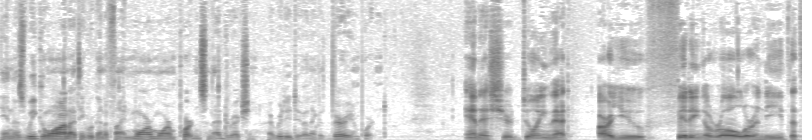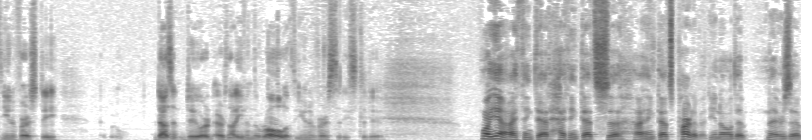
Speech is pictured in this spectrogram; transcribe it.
And as we go on, I think we're going to find more and more importance in that direction. I really do. I think it's very important. And as you're doing that, are you fitting a role or a need that the university doesn't do or, or is not even the role of the universities to do? Well, yeah, I think that I think that's uh, I think that's part of it. You know, the, there's a,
